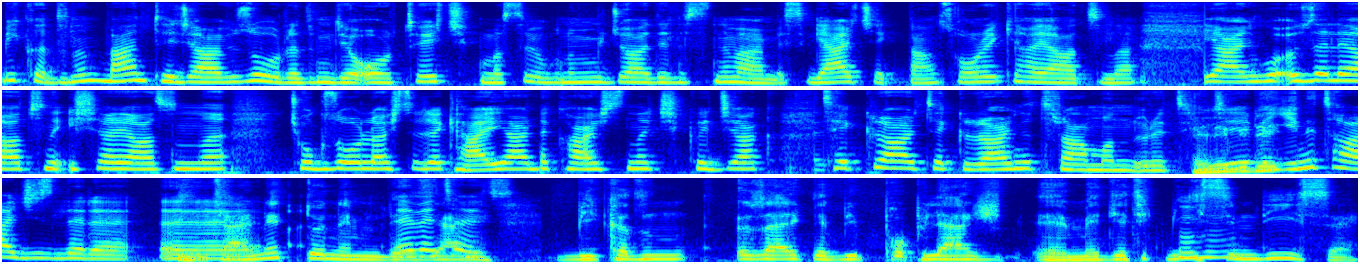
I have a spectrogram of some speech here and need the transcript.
bir kadının ben tecavüze uğradım diye ortaya çıkması ve bunun mücadelesini vermesi gerçekten sonraki hayatını yani bu özel hayatını, iş hayatını çok zorlaştıracak, her yerde karşısına çıkacak, tekrar tekrar aynı travmanın üretileceği ve yeni tacizlere. E, internet e, dönemindeyiz evet, yani. Evet bir kadın özellikle bir popüler e, medyatik bir Hı-hı. isim değilse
